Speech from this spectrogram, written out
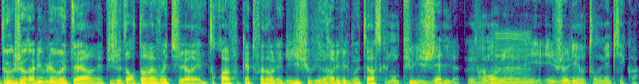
Donc je rallume le moteur et puis je dors dans ma voiture. Et trois ou quatre fois dans la nuit, je suis obligé de rallumer le moteur parce que mon pull gèle, mais vraiment le- Mm. est, est gelé autour de mes pieds. Quoi.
